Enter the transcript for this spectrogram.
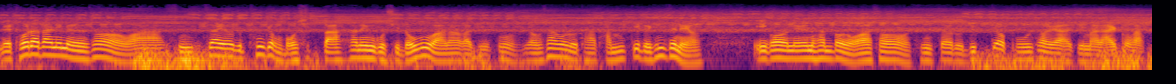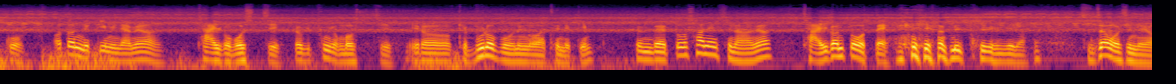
네, 돌아다니면서 와 진짜 여기 풍경 멋있다 하는 곳이 너무 많아가지고 영상으로 다 담기도 힘드네요. 이거는 한번 와서 진짜로 느껴보셔야지만 알 것 같고 어떤 느낌이냐면 자 이거 멋있지? 여기 풍경 멋있지? 이렇게 물어보는 것 같은 느낌? 근데 또 산에 지나면 자 이건 또 어때? 이런 느낌입니다. 진짜 멋있네요.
